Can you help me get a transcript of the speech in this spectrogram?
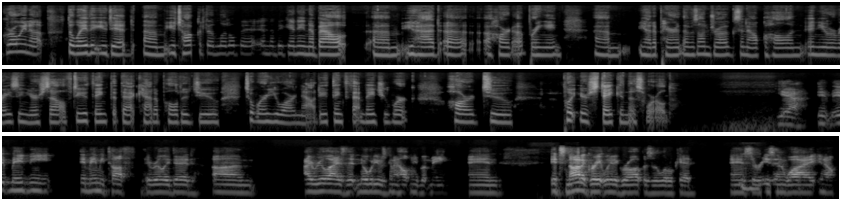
growing up the way that you did um, you talked a little bit in the beginning about um, you had a, a hard upbringing um, you had a parent that was on drugs and alcohol and, and you were raising yourself do you think that that catapulted you to where you are now do you think that that made you work hard to put your stake in this world yeah it, it made me it made me tough it really did um, i realized that nobody was going to help me but me and it's not a great way to grow up as a little kid and it's mm-hmm. the reason why you know.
